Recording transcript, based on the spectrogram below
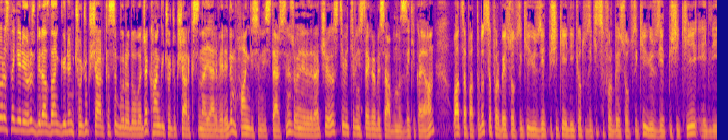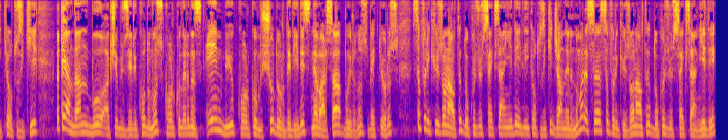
sonrasında geliyoruz. Birazdan günün çocuk şarkısı burada olacak. Hangi çocuk şarkısına yer verelim? Hangisini istersiniz? Önerileri açığız. Twitter, Instagram hesabımız Zeki Kayahan. WhatsApp hattımız 0532 172 52 32 0532 172 52 32. Öte yandan bu akşam üzeri konumuz korkularınız en büyük korkum şudur dediğiniz ne varsa buyurunuz bekliyoruz. 0216 987 52 32 canların numarası 0216 987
